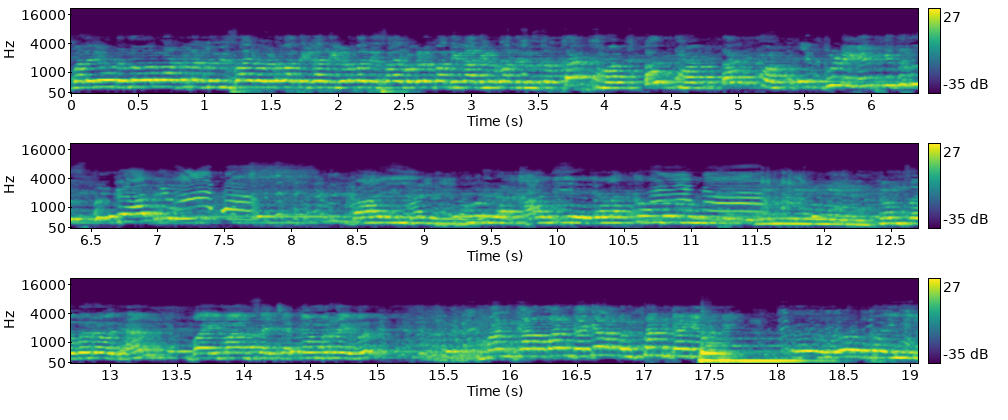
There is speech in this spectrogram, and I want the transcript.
मला एवढं नवल वाटू लागलं मी साहेबाकडे पाहते गादी गडपाते साहेबाकडे पाहते गादी गडपाते नुसतं टक मग टक मग टक मग. गुडघे इतकी नुसतं गादी. बाई गुडघा खाली आहे याला कंबर म्हणते. हम्म, तुमचं बरोबर ध्यान बाई माणसाच्या कमरेवर. मनकाला मनका गेला पण तणका गेला नाही? अहो, बाई.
